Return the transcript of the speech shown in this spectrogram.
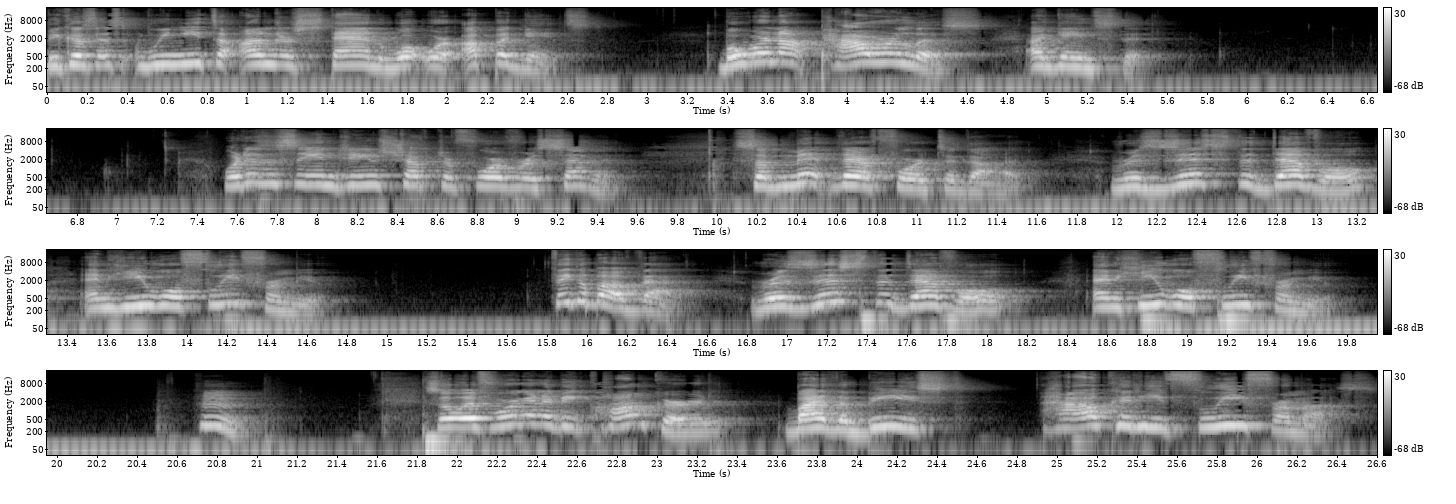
because we need to understand what we're up against. But we're not powerless against it. What does it say in James chapter 4 verse 7? Submit therefore to God. Resist the devil and he will flee from you. Think about that. Resist the devil and he will flee from you. Hmm. So if we're going to be conquered by the beast, how could he flee from us?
